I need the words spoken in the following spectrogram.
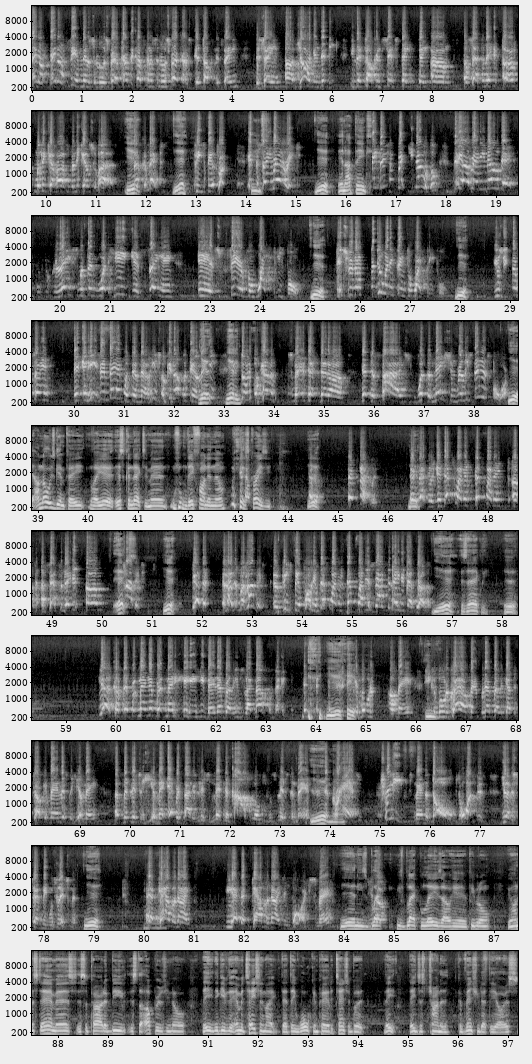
They don't they don't fear Minister Louis Farrakhan because Minister Louis Farrakhan is still talking the same the same uh, jargon that he's been talking since they they um assassinated uh, Malika uh, Malika El Shabazz. Yeah. Malcolm X. Yeah. Peace be upon. It's the same rhetoric. Yeah. And I think They, know. They already know that laced within what he is saying is fear for white people. yeah. That you're not to do anything to white people. Yeah. You see what I'm saying? And, and he's in bed with them now. He's hooking up with them. Yeah, He, yeah, they- doing all kind of things, man, that, that, uh, that defies what the nation really stands for. Yeah, I know he's getting paid. Like, yeah, it's connected, man. they funding them. it's crazy. Yeah. Exactly. Yeah. Exactly. And that's why they, that's why they uh, assassinated um. Muhammad. Yeah. Yeah, the, the Muhammad. Uh, peace be upon him. That's why they, that's why they assassinated that brother. Yeah. Exactly. Yeah. Yeah, because that man, that brother, man, he, he man, that brother, he was like Malcolm, man. Yeah. he can move the crowd, man. He can move the crowd, here, man. Uh, listen here, man. Everybody listen, man. The cosmos was listening, man. Yeah, the man. grass, trees, man. The dogs, horses. You understand me? Was listening. Yeah. That galvanizing. He had that galvanizing voice, man. Yeah, and these You black know? these black boulets out here, people don't you understand, man. It's, it's a power that be. It's the uppers, you know. They they give the imitation like that they woke and paid attention, but they they just trying to convince you that they are. It's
